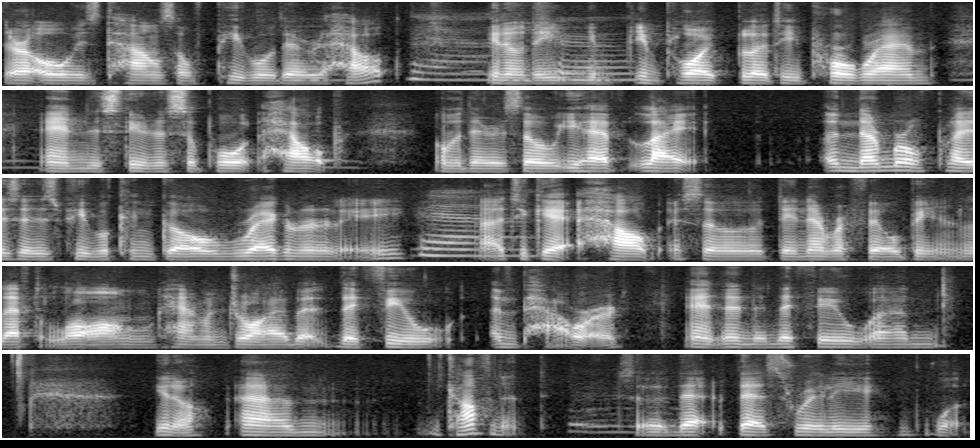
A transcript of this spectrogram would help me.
There are always tons of people there to help. you know, the em- employability program and the student support help over there. So you have like a number of places people can go regularly uh, to get help, so they never feel being left alone, hang and dry, but they feel empowered and, and they feel, um, you know, um, confident. So that that's really what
